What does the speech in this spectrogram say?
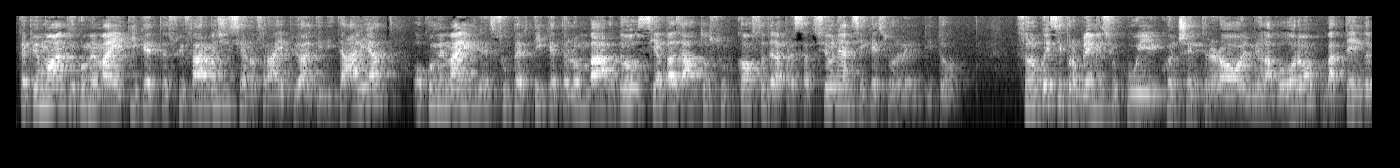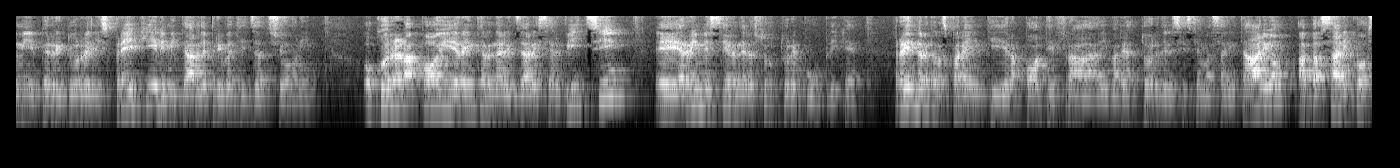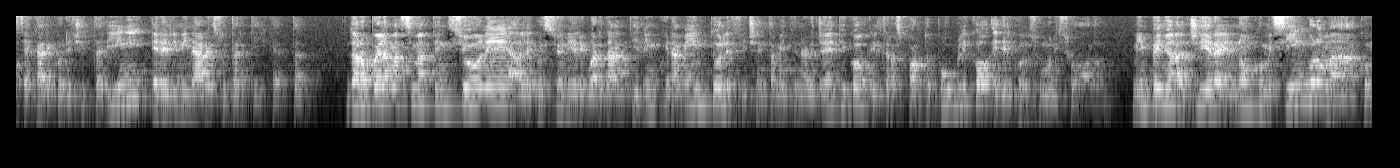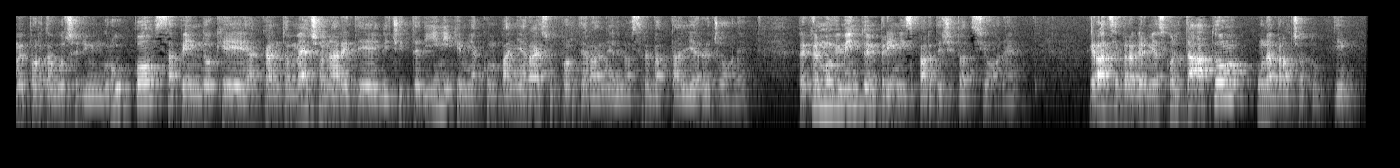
Capiamo anche come mai i ticket sui farmaci siano fra i più alti d'Italia o come mai il super ticket lombardo sia basato sul costo della prestazione anziché sul reddito. Sono questi i problemi su cui concentrerò il mio lavoro, battendomi per ridurre gli sprechi e limitare le privatizzazioni. Occorrerà poi reinternalizzare i servizi e reinvestire nelle strutture pubbliche, rendere trasparenti i rapporti fra i vari attori del sistema sanitario, abbassare i costi a carico dei cittadini ed eliminare il super ticket. Darò poi la massima attenzione alle questioni riguardanti l'inquinamento, l'efficientamento energetico, il trasporto pubblico ed il consumo di suolo. Mi impegno ad agire non come singolo ma come portavoce di un gruppo, sapendo che accanto a me c'è una rete di cittadini che mi accompagnerà e supporterà nelle nostre battaglie in regione, perché il movimento è in primis partecipazione. Grazie per avermi ascoltato, un abbraccio a tutti.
